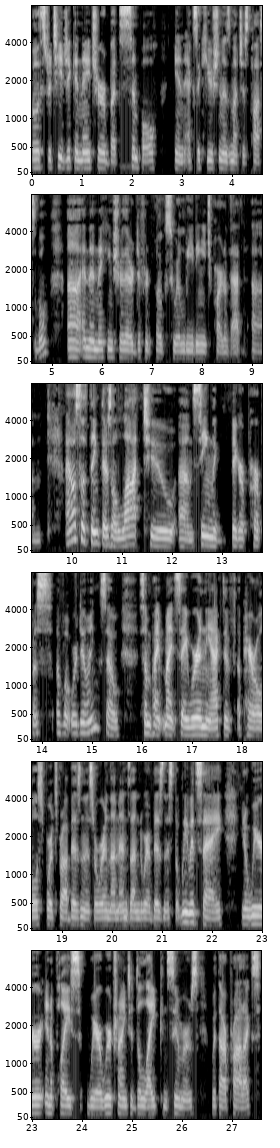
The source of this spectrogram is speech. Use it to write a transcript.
both strategic in nature but simple in execution as much as possible, uh, and then making sure there are different folks who are leading each part of that. Um, I also think there's a lot to um, seeing the bigger purpose of what we're doing. So some might, might say we're in the active apparel sports bra business or we're in the men's underwear business, but we would say, you know, we're in a place where we're trying to delight consumers with our products,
